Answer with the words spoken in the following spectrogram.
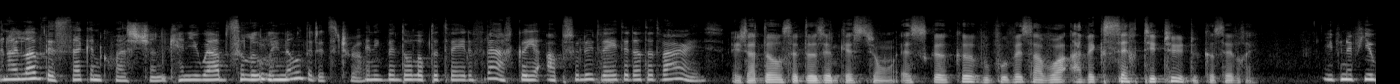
And I love this second question. Can you absolutely know that it's true? En ik ben dol op de tweede vraag. Kun je absoluut weten dat het waar is? Et j'adore cette deuxième question. Est-ce que, que vous pouvez savoir avec certitude que c'est vrai? Even if you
